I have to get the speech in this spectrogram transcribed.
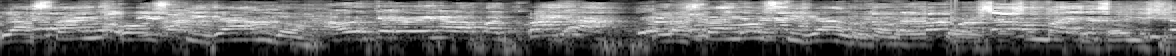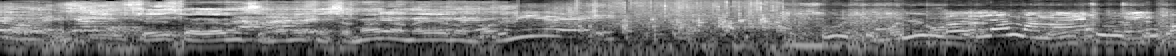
La están hostigando. A ver que venga la pantalla. La están hostigando. Pues son responsables, señora. Ustedes pagaron semana con semana, nadie lo Soy la mamá de hijo.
